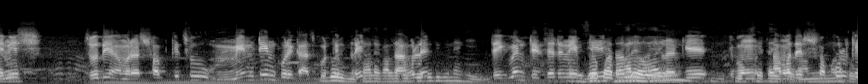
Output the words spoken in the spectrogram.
জিনিস যদি আমরা সবকিছু মেনটেন করে কাজ করতে পারি তাহলে দেখবেন পাঠালে হয়ে আপনাকে এবং আমাদের সকলকে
